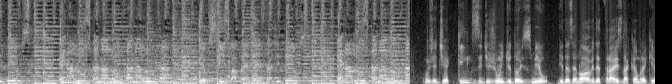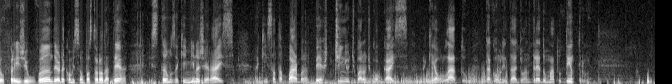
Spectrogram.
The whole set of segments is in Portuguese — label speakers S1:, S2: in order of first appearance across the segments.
S1: de Deus. É na luta, na luta, na luta, eu sinto a presença de Deus. É na luta, na luta.
S2: Hoje é dia 15 de junho de 2019, detrás da câmara aqui é o Frei Gilvander, da Comissão Pastoral da Terra. Estamos aqui em Minas Gerais, aqui em Santa Bárbara, pertinho de Barão de Cocais, aqui ao lado da comunidade do André do Mato Dentro.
